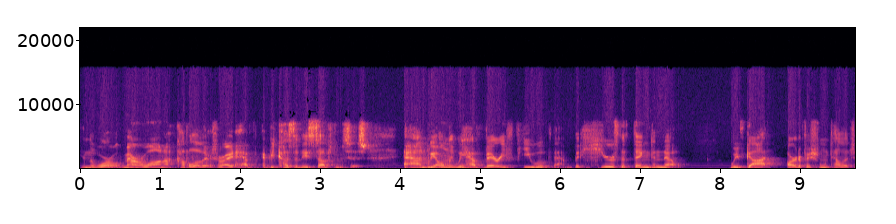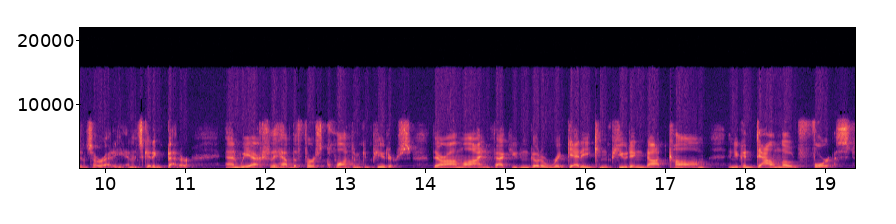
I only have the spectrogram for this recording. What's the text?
in the world, marijuana, a couple others, right? Because of these substances. And we only we have very few of them. But here's the thing to know. We've got artificial intelligence already, and it's getting better and we actually have the first quantum computers. They're online. In fact, you can go to RigettiComputing.com and you can download Forest,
